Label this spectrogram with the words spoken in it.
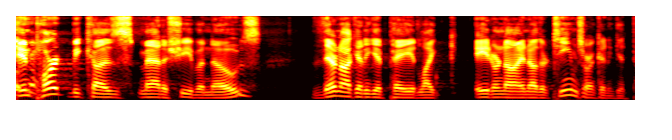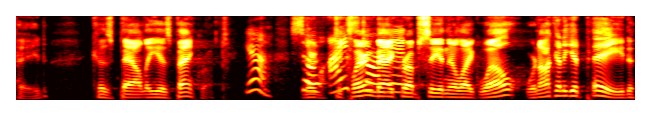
in part because Mat Ishbia knows they're not going to get paid like eight or nine other teams aren't going to get paid because Bally is bankrupt. Yeah. So they're I declaring started, bankruptcy and they're like, well, we're not going to get paid.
